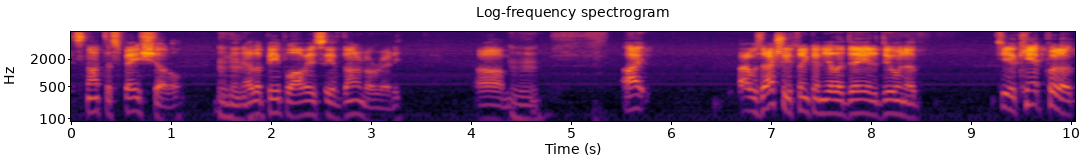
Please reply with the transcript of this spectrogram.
it's not the space shuttle. I mean, Mhm. other people obviously have done it already. Um, Mhm. I I was actually thinking the other day of doing a. See, you can't put a.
